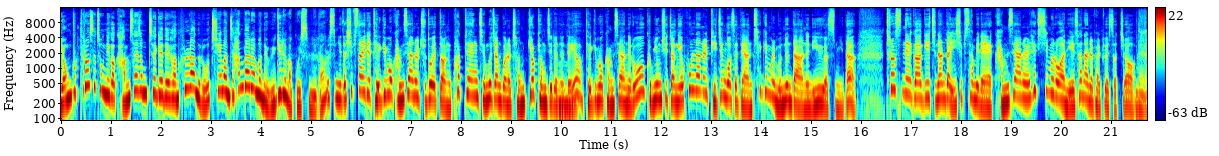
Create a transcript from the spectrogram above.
영국 트러스 총리가 감세 정책에 대한 혼란으로 취임한 지 한 달여 만에 위기를 맞고 있습니다. 그렇습니다. 14일에 대규모 감세안을 주도했던 쿼탱 재무장관을 전격 경질했는데요. 음. 대규모 감세안으로 금융시장에 혼란을 빚은 것에 대한 책임을 묻는다는 이유였습니다. 트러스 내각이 지난달 23일에 감세안을 핵심으로 한 예산안을 발표했었죠. 네.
